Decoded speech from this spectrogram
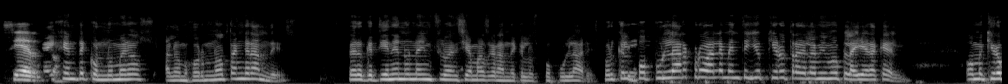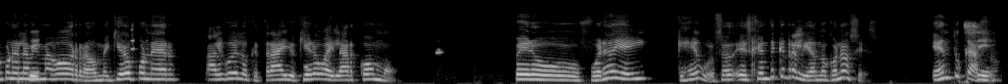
Cierto. Hay gente con números a lo mejor no tan grandes, pero que tienen una influencia más grande que los populares. Porque el popular probablemente yo quiero traer la misma playera que él o me quiero poner la misma gorra, o me quiero poner algo de lo que trae, o quiero bailar como. Pero fuera de ahí, ¿qué? O sea, es gente que en realidad no conoces. En tu caso,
